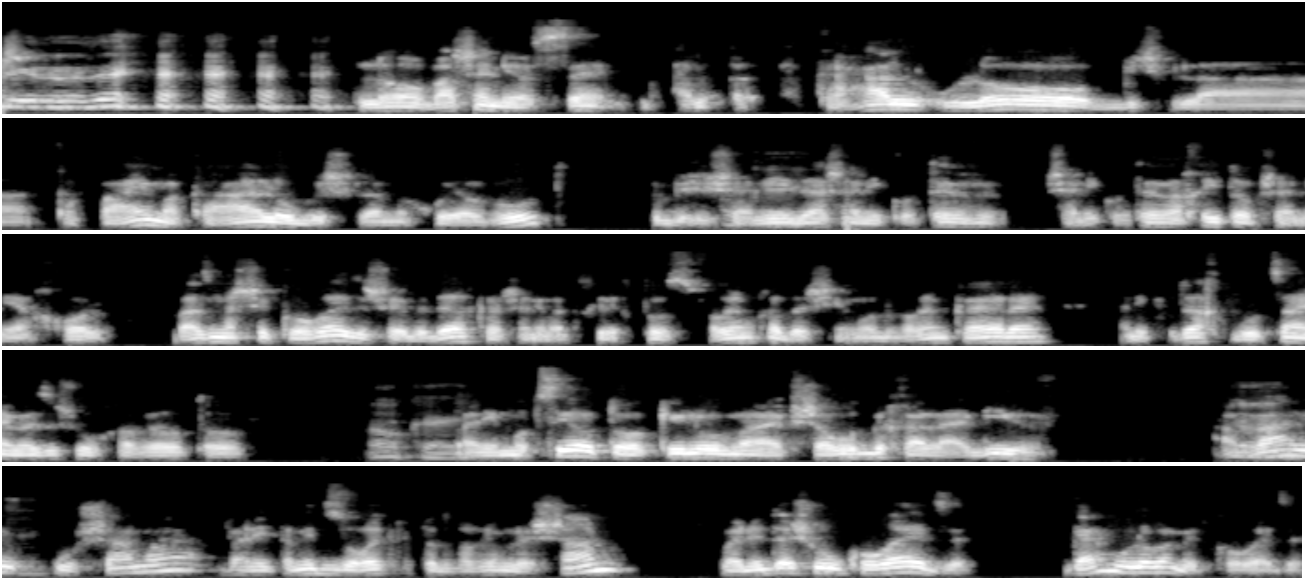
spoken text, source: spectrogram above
כאילו זה. לא, מה שאני עושה, הקהל הוא לא בשביל הכפיים, הקהל הוא בשביל המחויבות, ובשביל שאני אוקיי. אדע שאני כותב, שאני כותב הכי טוב שאני יכול. ואז מה שקורה זה שבדרך כלל כשאני מתחיל לכתוב ספרים חדשים או דברים כאלה, אני פותח קבוצה עם איזשהו חבר טוב. אוקיי. ואני מוציא אותו כאילו מהאפשרות בכלל להגיב. אבל הבנתי. הוא שמה, ואני תמיד זורק את הדברים לשם, ואני יודע שהוא קורא את זה. גם אם הוא לא באמת קורא את זה.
